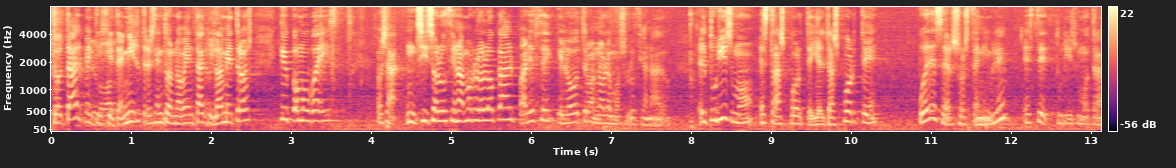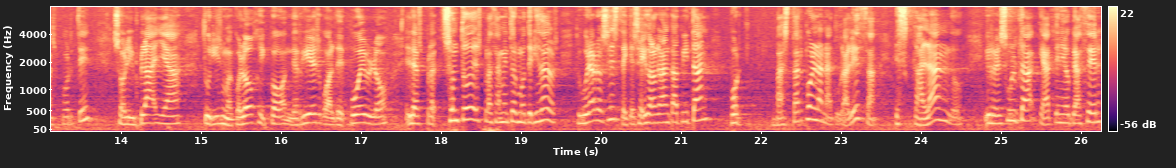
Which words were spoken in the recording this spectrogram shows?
Total, 27.390 kilómetros, que como veis o sea, si solucionamos lo local, parece que lo otro no lo hemos solucionado. El turismo es transporte y el transporte puede ser sostenible. Este turismo-transporte, sol y playa, turismo ecológico, de riesgo, al de pueblo, son todos desplazamientos motorizados. Figuraros este que se ha ido al Gran Capitán porque va a estar con la naturaleza, escalando, y resulta que ha tenido que hacer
